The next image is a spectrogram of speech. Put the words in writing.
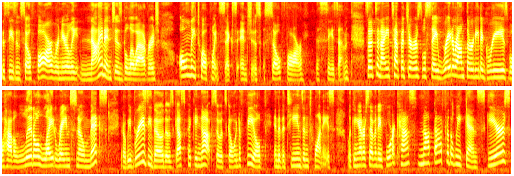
this season so far. We're nearly nine inches below average, only 12.6 inches so far this season. So tonight temperatures will stay right around 30 degrees. We'll have a little light rain snow mix. It'll be breezy though, those gusts picking up, so it's going to feel into the teens and 20s. Looking at our seven day forecast, not bad for the weekend. Skiers,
